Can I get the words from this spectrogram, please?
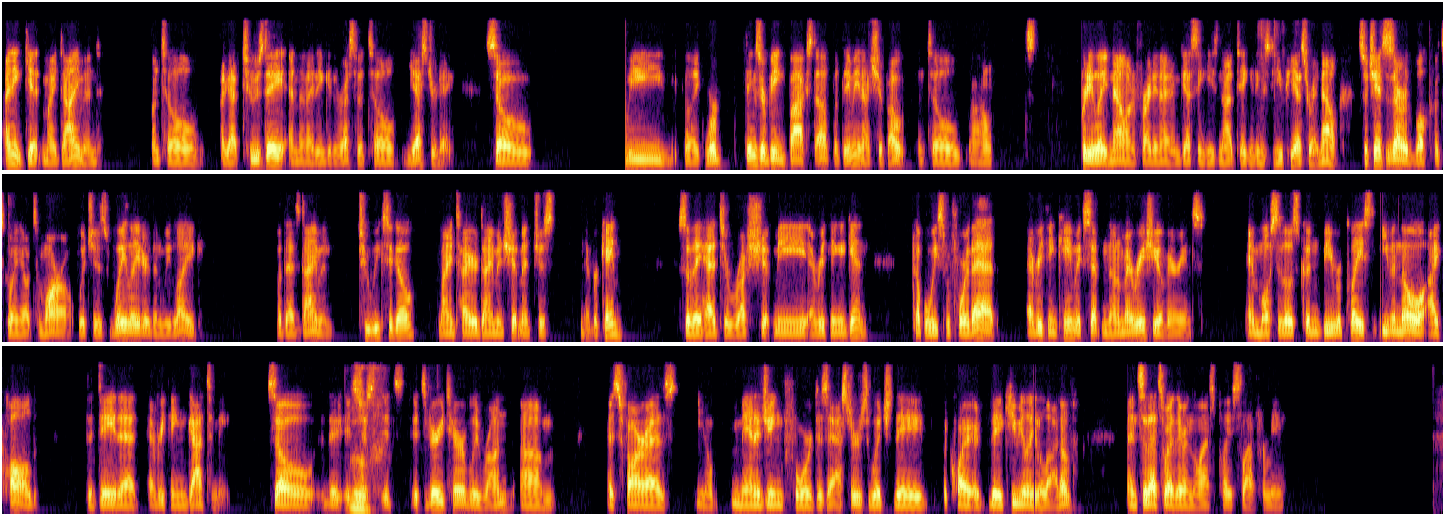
I didn't get my diamond until I got Tuesday, and then I didn't get the rest of it till yesterday. So we like we're things are being boxed up, but they may not ship out until well, pretty late now on a Friday night. I'm guessing he's not taking things to UPS right now. So chances are the bulk of it's going out tomorrow, which is way later than we like, but that's diamond. Two weeks ago, my entire diamond shipment just never came. So they had to rush ship me everything again. A couple weeks before that, everything came except none of my ratio variants. And most of those couldn't be replaced, even though I called the day that everything got to me. So it's Oof. just it's it's very terribly run. Um, as far as you know managing for disasters, which they acquire they accumulate a lot of, and so that's why they're in the last place slot for me.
